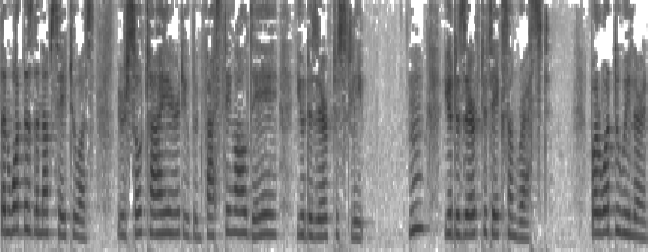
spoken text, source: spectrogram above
then what does the nafs say to us? You're so tired, you've been fasting all day, you deserve to sleep. Hmm? You deserve to take some rest. But what do we learn?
